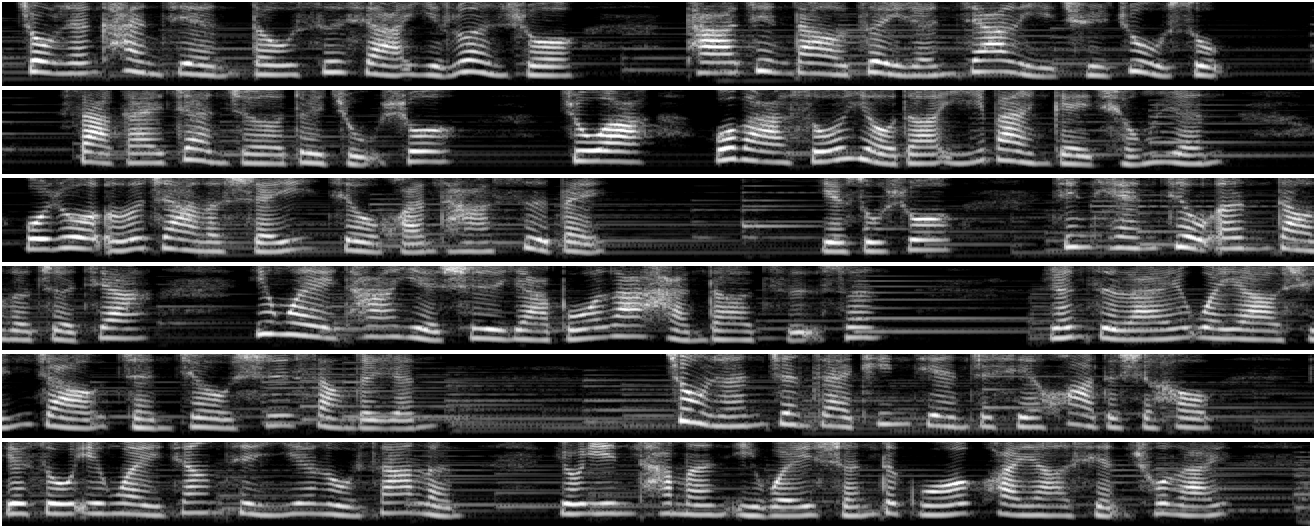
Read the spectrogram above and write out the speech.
众人看见，都私下议论说：“他进到罪人家里去住宿。”撒该站着对主说：“主啊，我把所有的一半给穷人，我若讹诈了谁，就还他四倍。”耶稣说：“今天救恩到了这家，因为他也是亚伯拉罕的子孙。人子来为要寻找拯救失丧的人。”众人正在听见这些话的时候，耶稣因为将近耶路撒冷，又因他们以为神的国快要显出来，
